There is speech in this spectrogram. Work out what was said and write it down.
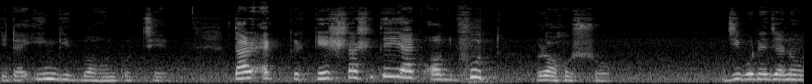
যেটা ইঙ্গিত বহন করছে। তার এক কেশ রাশিতেই এক অদ্ভুত রহস্য। জীবনে যেন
